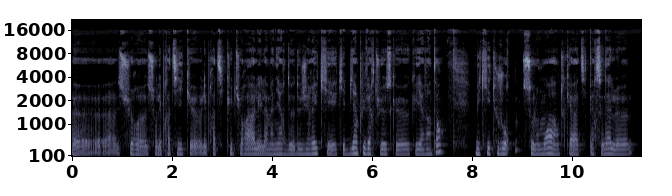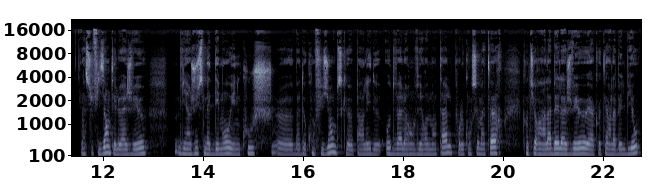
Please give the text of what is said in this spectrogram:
euh, sur, euh, sur les pratiques, euh, les pratiques culturelles et la manière de, gérer qui est, bien plus vertueuse qu'il y a 20 ans, mais qui est toujours, selon moi, en tout cas à titre personnel, insuffisante. Et le HVE vient juste mettre des mots et une couche bah, de confusion, parce que parler de haute valeur environnementale pour le consommateur, quand tu auras un label HVE et à côté un label bio,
